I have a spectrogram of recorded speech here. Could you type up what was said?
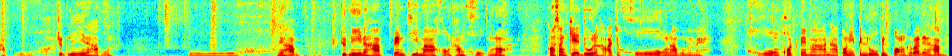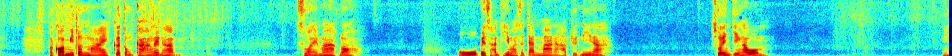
ครับโอ้จุดนี้นะครับผมโอ้เนี่ยครับ จุดนี้นะครับเป็นที่มาของถ้ำโขงเนาะก็สังเกตดูนะครับ อาจจะโค้งนะครับผมเห็นไหมโค้งคดไปมานะครับ ตรงนี้เป็นรูเป็นป่องขึ้นไปเลยนะครับ แล้วก็มีต้นไม้เกิดตรงกลางเลยนะครับ สวยมากเนาะ โอ้ เป็นสถานที่มหัศจรรย์มากนะครับ จุดนี้นะ สวยจริง ๆ ครับผม นี่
